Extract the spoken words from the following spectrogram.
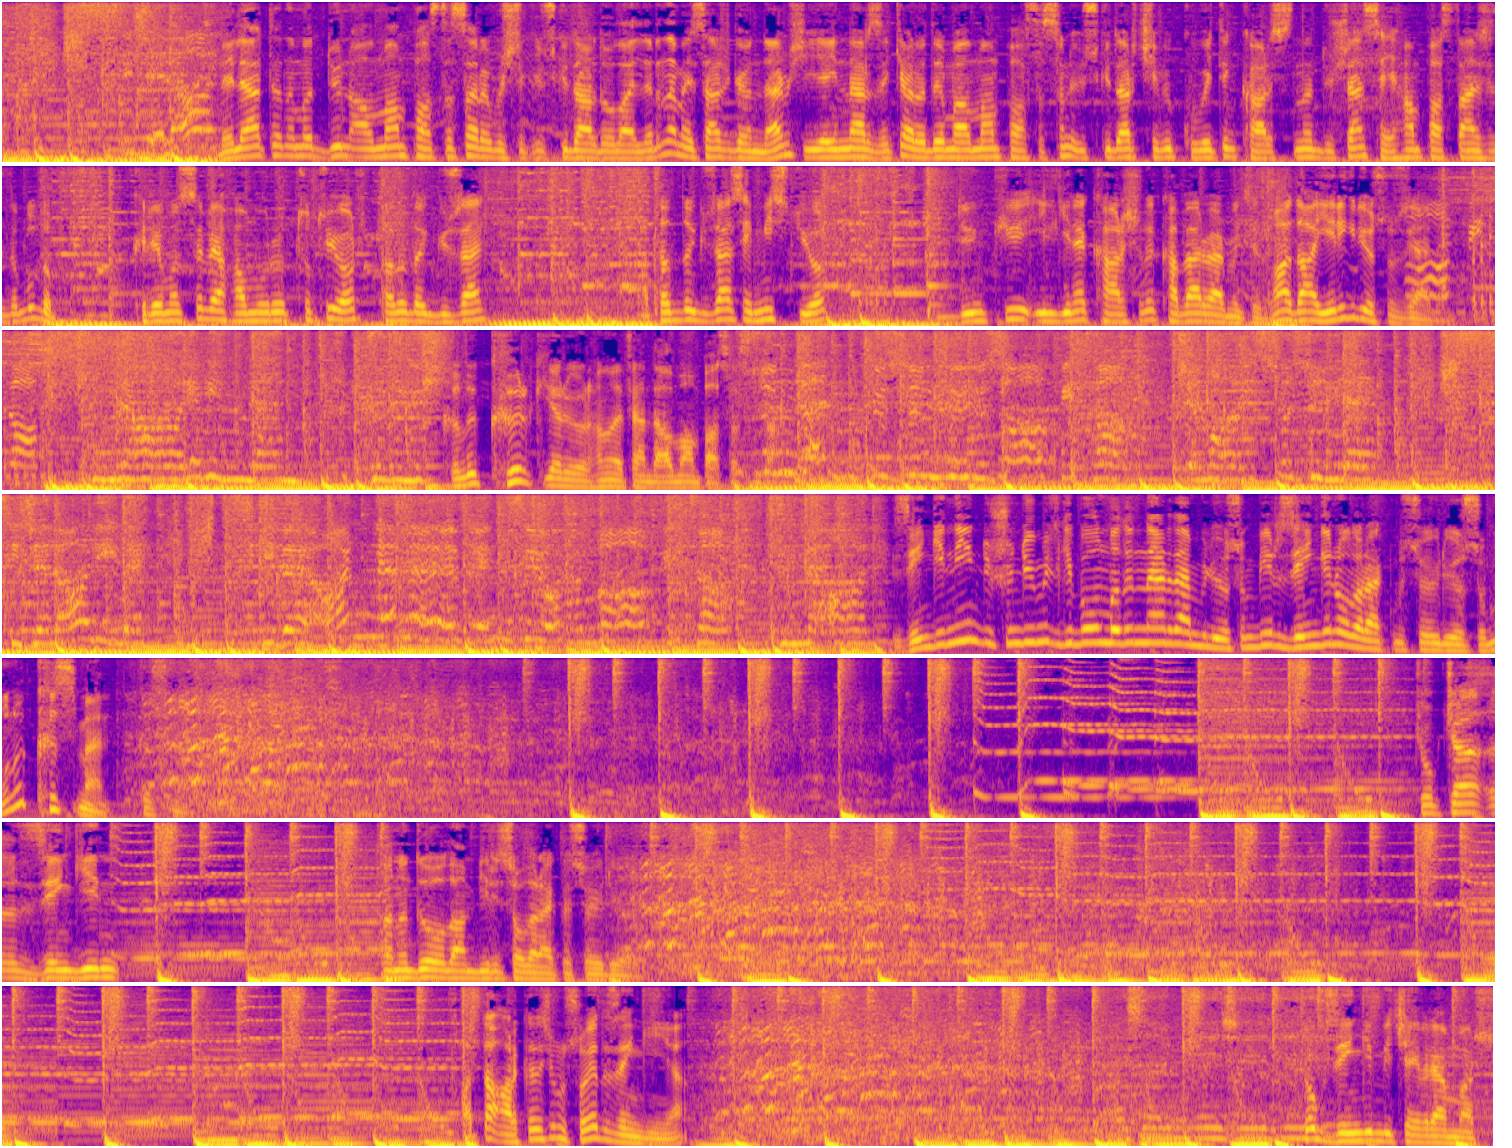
Melahat Hanım'ı dün Alman pastası aramıştık Üsküdar'da olaylarına mesaj göndermiş. İyi yayınlar Zeki. Aradığım Alman pastasını Üsküdar Çevik Kuvvet'in karşısına düşen Seyhan Pastanesi'nde buldum. Kreması ve hamuru tutuyor. Tadı da güzel. Ha, Tadı da güzelse mis diyor. Dünkü ilgine karşılık haber vermek istedim. Ha daha yeni gidiyorsunuz yani. Aleminden Gönül Kılı 40 yarıyor hanımefendi Alman pastasından. Yüzünden hüzünlü zafita Cemal sözüyle Hissi celaliyle Git gide anneme benziyor mafita Zenginliğin düşündüğümüz gibi olmadığını nereden biliyorsun? Bir zengin olarak mı söylüyorsun bunu? Kısmen. Kısmen. Çokça e, zengin tanıdığı olan birisi olarak da söylüyorum. Hatta arkadaşımın soyadı zengin ya. Çok zengin bir çevrem var.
